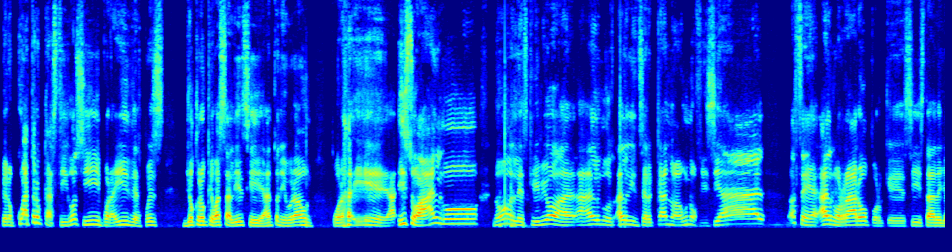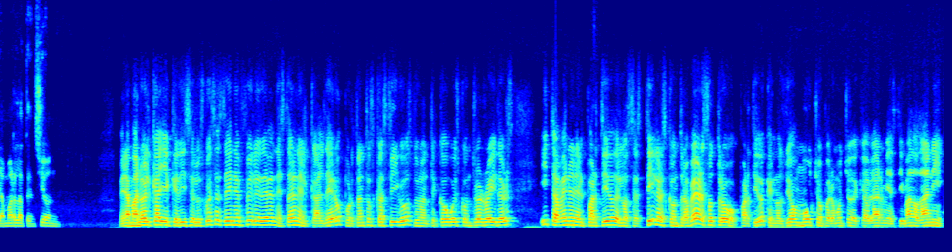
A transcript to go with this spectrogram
Pero cuatro castigos, sí, por ahí después yo creo que va a salir si Anthony Brown por ahí hizo algo, ¿no? Le escribió a, a algo, a alguien cercano a un oficial, no sé, algo raro porque sí está de llamar la atención. Mira, Manuel Calle que dice, los jueces de NFL deben estar en el caldero por tantos castigos durante Cowboys contra Raiders y también en el partido de los Steelers contra Bears, otro partido que nos dio mucho, pero mucho de qué hablar, mi estimado Dani.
